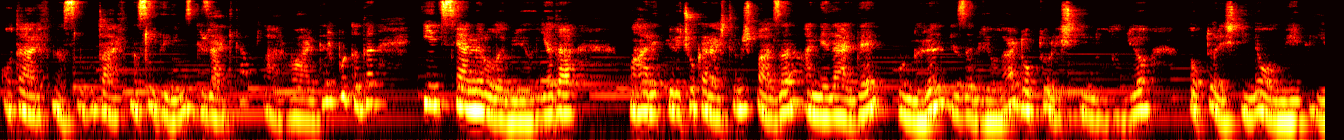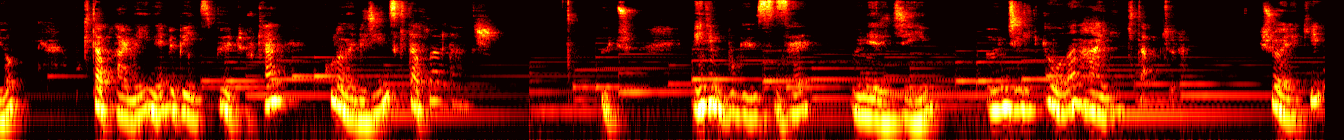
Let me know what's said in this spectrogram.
o tarif nasıl, bu tarif nasıl dediğimiz güzel kitaplar vardır. Burada da diyetisyenler olabiliyor ya da maharetli ve çok araştırmış bazı anneler de bunları yazabiliyorlar. Doktor eşliğinde olabiliyor, doktor eşliğinde olmayabiliyor. Bu kitaplar da yine bebeğinizi büyütürken kullanabileceğiniz kitaplardandır. 3. Benim bugün size önereceğim öncelikli olan hangi kitap türü? şöyle ki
